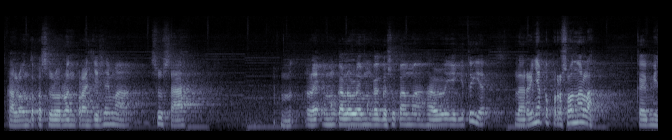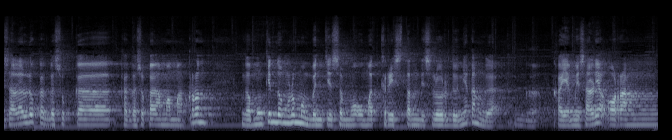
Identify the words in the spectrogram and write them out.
Kalau untuk keseluruhan Prancisnya mah susah. Emang kalau lo emang kagak suka sama hal gitu ya larinya ke personal lah. Kayak misalnya lu kagak suka kagak suka sama Macron, nggak mungkin dong lu membenci semua umat Kristen di seluruh dunia kan nggak. kayak misalnya orang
